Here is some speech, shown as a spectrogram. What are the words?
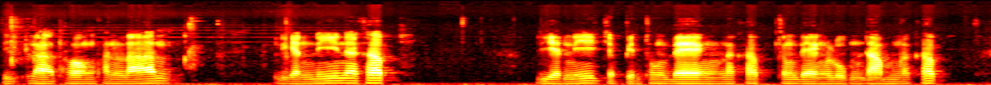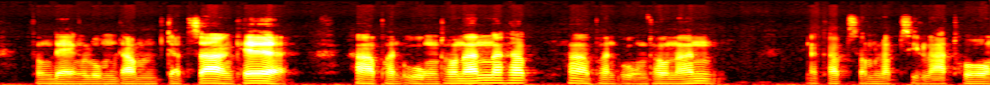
ศิลาทองพันล้าน เหรียญนี้นะครับเหรียญนี้จะเป็นทองแดงนะครับทองแดงลมดำนะครับทองแดงลมดำจัดสร้างแค่ 5,000 องค์เท่านั้นนะครับ 5,000 องค์เท่านั้น นะครับสำหรับศิลาทอง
